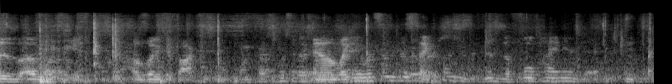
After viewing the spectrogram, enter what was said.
was, I was looking at, I was looking through boxes, and I was like, hey, what's in this? Like, this is a full Pioneer deck. That's.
